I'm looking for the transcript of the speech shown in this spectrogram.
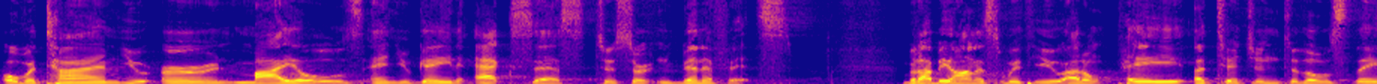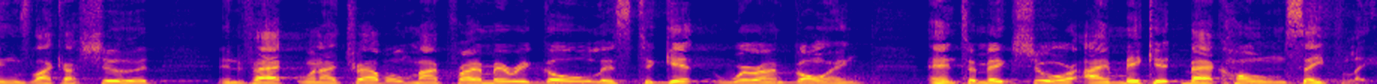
over time you earn miles and you gain access to certain benefits. But I'll be honest with you, I don't pay attention to those things like I should. In fact, when I travel, my primary goal is to get where I'm going and to make sure I make it back home safely.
